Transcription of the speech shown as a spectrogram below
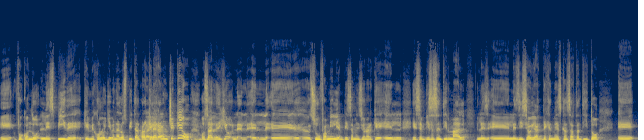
eh, fue cuando les pide que mejor lo lleven al hospital para que le hagan un chequeo. O sea, le dijo, le- le- le- eh, su familia empieza a mencionar que él eh, se empieza a sentir mal, les, eh, les dice, oigan, déjenme descansar tantito, eh,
